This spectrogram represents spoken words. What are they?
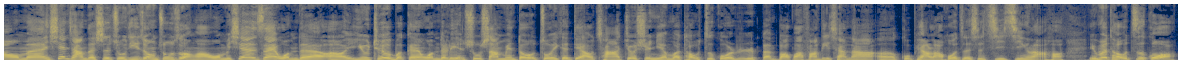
好，我们现场的是朱继忠朱总啊。我们现在在我们的呃 YouTube 跟我们的脸书上面都有做一个调查，就是你有没有投资过日本，包括房地产啦、呃股票啦，或者是基金啦，哈，有没有投资过？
